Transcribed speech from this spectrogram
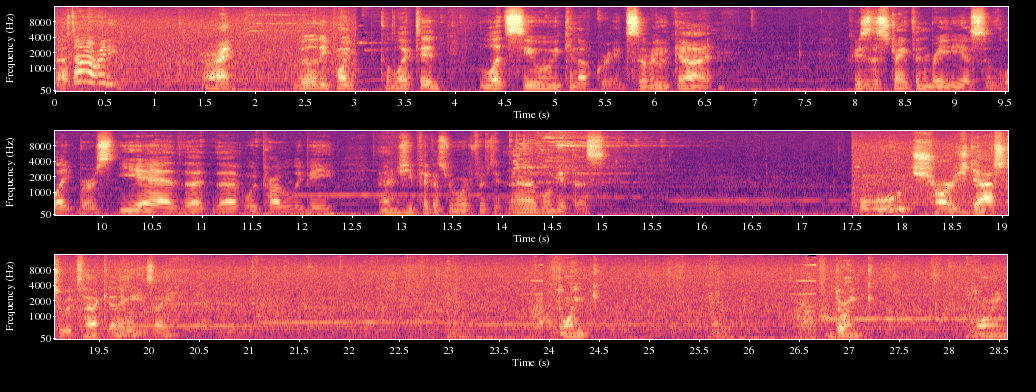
That's done already. Alright. Ability point collected. Let's see what we can upgrade. So we've got... Increases the strength and radius of light burst. Yeah, that, that would probably be... Energy pickups reward 50. Uh, we'll get this. Ooh, charge dash to attack enemies, eh? Doink. Doink. Doink.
